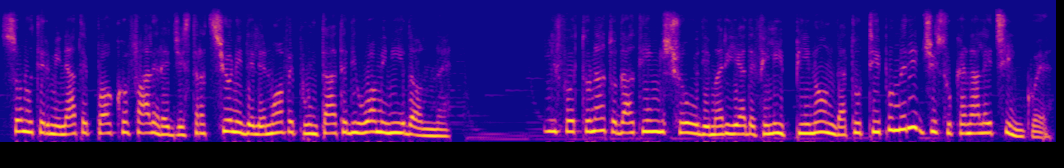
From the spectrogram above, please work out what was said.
Sono terminate poco fa le registrazioni delle nuove puntate di Uomini e Donne. Il fortunato dating show di Maria De Filippi in onda tutti i pomeriggi su Canale 5.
